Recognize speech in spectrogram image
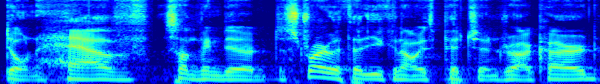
don't have something to destroy with it, you can always pitch it and draw a card.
